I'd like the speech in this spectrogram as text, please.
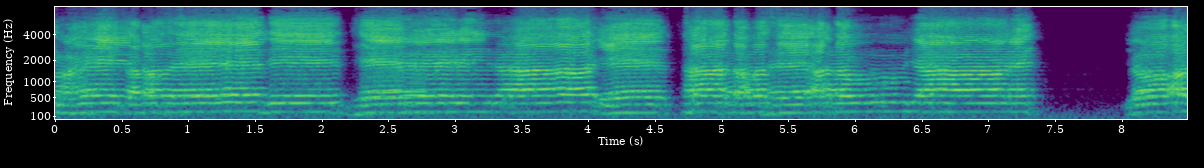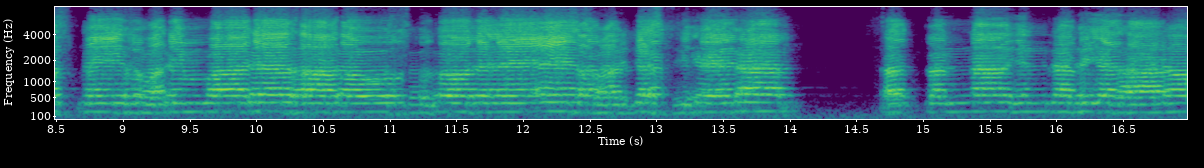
महे तपसे दीध्येन्द्रायेत्था तपसे अतौ जान्। यो अस्मै सुमतिम् वाजसादौ स्तुतो जने सत्त्वन्न इन्द्रभियसानो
